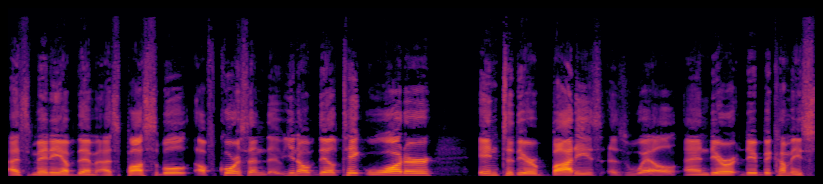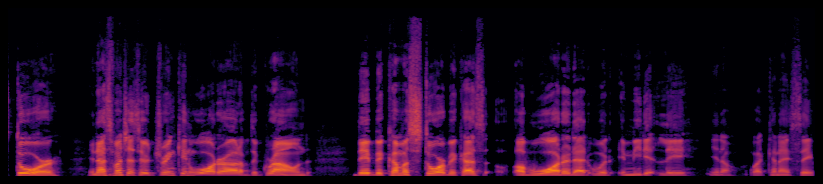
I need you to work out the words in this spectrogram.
as many of them as possible. Of course, and you know, they'll take water into their bodies as well, and they're they become a store. In as much as they're drinking water out of the ground, they become a store because of water that would immediately, you know, what can I say?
